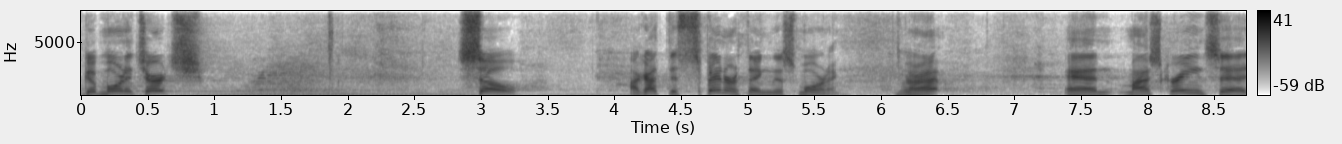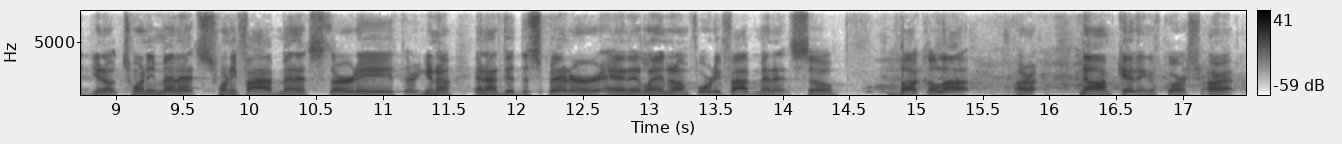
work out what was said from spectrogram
Good morning, church. So, I got this spinner thing this morning, all right? And my screen said, you know, 20 minutes, 25 minutes, 30, 30, you know, and I did the spinner and it landed on 45 minutes. So, buckle up. All right. No, I'm kidding, of course. All right.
